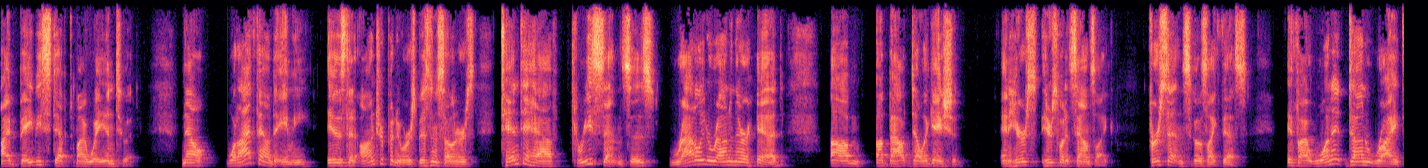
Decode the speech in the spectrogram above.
I baby stepped my way into it. Now, what I found, Amy, is that entrepreneurs, business owners, tend to have three sentences rattling around in their head um, about delegation. And here's, here's what it sounds like. First sentence goes like this If I want it done right,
